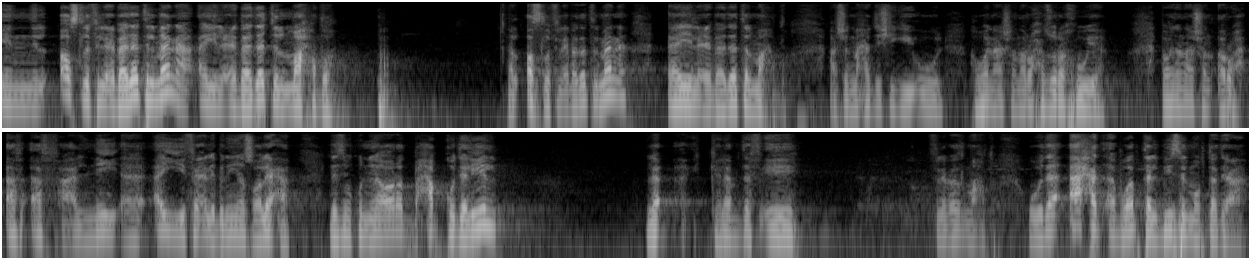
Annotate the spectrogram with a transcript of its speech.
إن الأصل في العبادات المنع أي العبادات المحضة. الأصل في العبادات المنع أي العبادات المحضة. عشان ما حدش يجي يقول هو أنا عشان أروح أزور أخويا؟ أو أنا عشان أروح أفعل ني أي فعل بنية صالحة لازم يكون يارد بحقه دليل لا الكلام ده في إيه؟ في العبادات المحضة وده أحد أبواب تلبيس المبتدعة.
